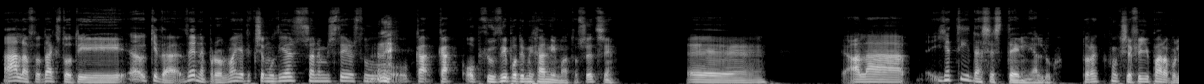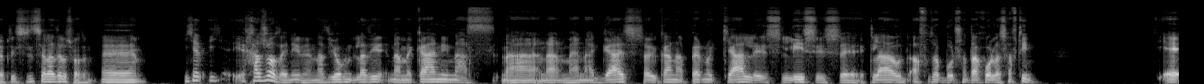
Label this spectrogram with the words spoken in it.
Άλλο αυτό, εντάξει, το ότι. Ε, κοίτα, δεν είναι πρόβλημα γιατί ξεμουδιάζει τους ανεμιστήρες του ναι. κα, κα, οποιοδήποτε μηχανήματος, έτσι. Ε, αλλά γιατί να σε στέλνει αλλού; Τώρα έχουμε ξεφύγει πάρα πολύ από τη συζήτηση, αλλά τέλος πάντων. Ε, για, για, χαζό δεν είναι να διώχνει, δηλαδή να με κάνει να, να, να με αναγκάζει εισαγωγικά να παίρνω και άλλες λύσεις σε cloud αφού θα μπορούσα να τα έχω όλα σε αυτήν. Ε,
